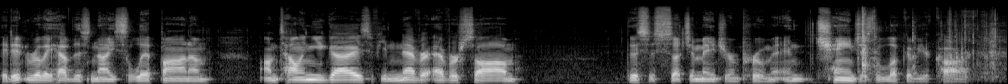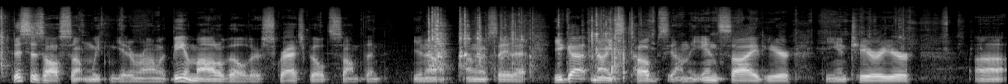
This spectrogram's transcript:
They didn't really have this nice lip on them. I'm telling you guys, if you never ever saw them, this is such a major improvement and changes the look of your car. This is all something we can get around with. Be a model builder, scratch build something. You know, I'm going to say that. You got nice tubs on the inside here, the interior. Uh,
